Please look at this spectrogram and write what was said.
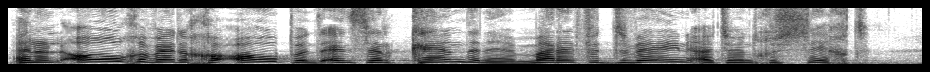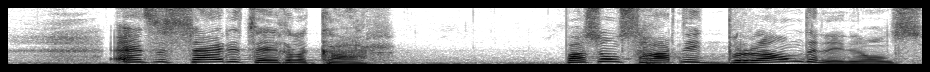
En hun ogen werden geopend en ze herkenden hem, maar hij verdween uit hun gezicht. En ze zeiden tegen elkaar: Was ons hart niet branden in ons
